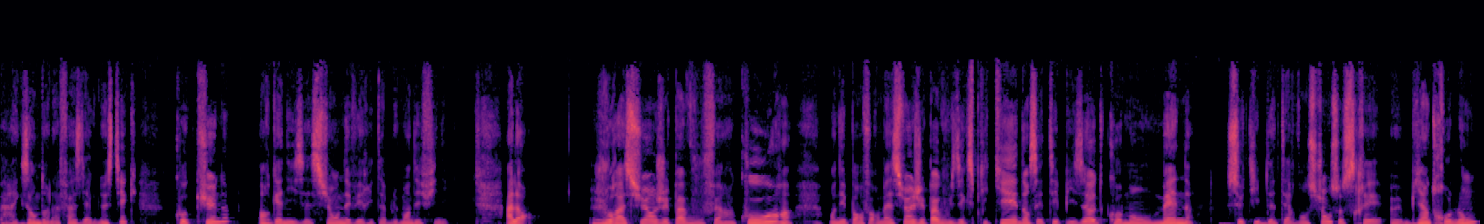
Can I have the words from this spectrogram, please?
par exemple dans la phase diagnostique, qu'aucune organisation n'est véritablement définie. Alors, je vous rassure, je ne vais pas vous faire un cours, on n'est pas en formation, et je ne vais pas vous expliquer dans cet épisode comment on mène ce type d'intervention, ce serait euh, bien trop long.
